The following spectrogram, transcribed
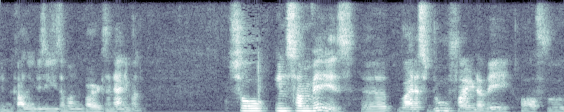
in causing disease among birds and animals. So in some ways, uh, virus do find a way of uh,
